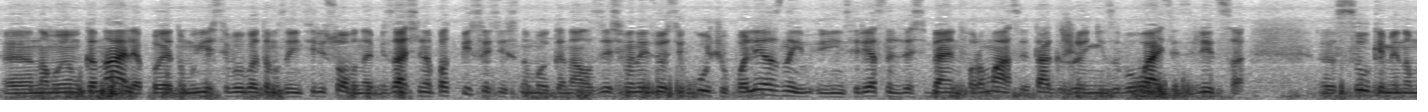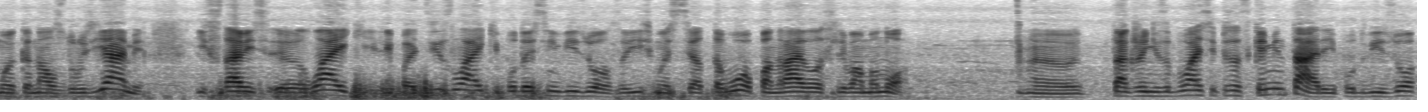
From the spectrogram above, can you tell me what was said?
э, на моем канале, поэтому если вы в этом заинтересованы, обязательно подписывайтесь на мой канал, здесь вы найдете кучу полезной и интересной для себя информации, также не забывайте делиться ссылками на мой канал с друзьями и ставить э, лайки, либо дизлайки под этим видео, в зависимости от того, понравилось ли вам оно. Э, также не забывайте писать комментарии под видео,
